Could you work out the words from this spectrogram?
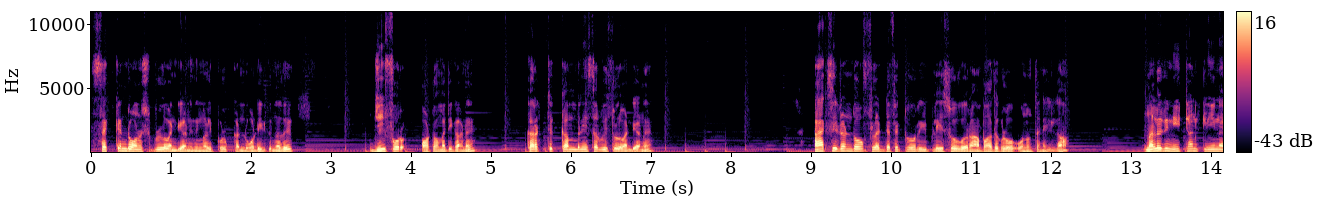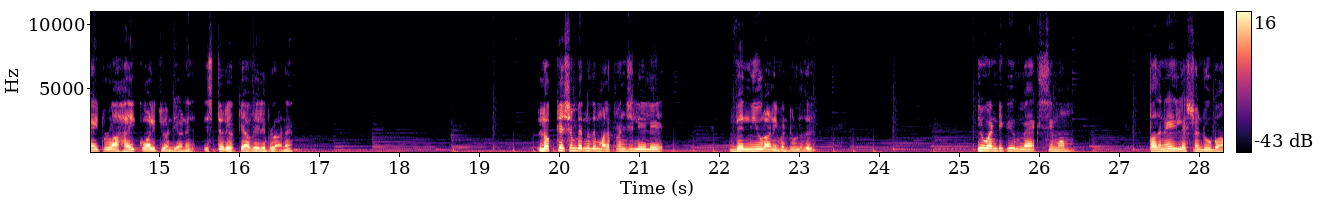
സെക്കൻഡ് ഓണർഷിപ്പുള്ള വണ്ടിയാണ് നിങ്ങളിപ്പോൾ കണ്ടുകൊണ്ടിരിക്കുന്നത്. ജി ഫോർ ഓട്ടോമാറ്റിക് ആണ്. കറക്റ്റ് കമ്പനി സർവീസുള്ള വണ്ടിയാണ്. ആക്സിഡന്റോ ഫ്ലഡ് എഫക്റ്റോ റീപ്ലേസോ വേറെ അപാധകളോ ഒന്നും തന്നെ ഇല്ല. നല്ലൊരു നീറ്റ് ആൻഡ് ക്ലീൻ ആയിട്ടുള്ള ഹൈ ക്വാളിറ്റി വണ്ടിയാണ്. ഹിസ്റ്ററി ഒക്കെ അവൈലബിൾ ആണ്. ലൊക്കേഷൻ വരുന്നത് മലപ്പുറം ജില്ലയിലെ വെന്നിയൂറാണ് ഈ വണ്ടി ഉള്ളത്. ഈ വണ്ടിക്ക് മാക്സിമം പതിനേഴ് ലക്ഷം രൂപ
